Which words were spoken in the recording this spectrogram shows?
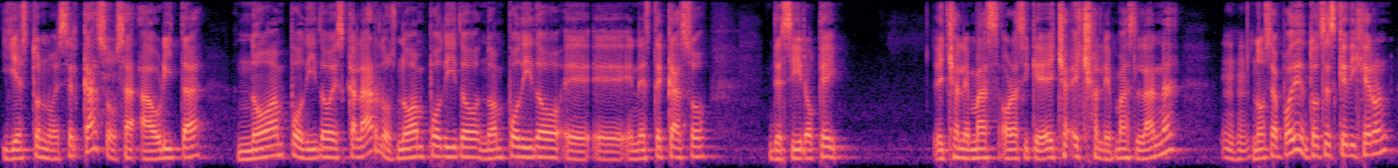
y esto no es el caso, o sea, ahorita no han podido escalarlos, no han podido, no han podido, eh, en este caso, decir, ok, échale más, ahora sí que echa, échale más lana. No se ha podido. Entonces, ¿qué dijeron?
